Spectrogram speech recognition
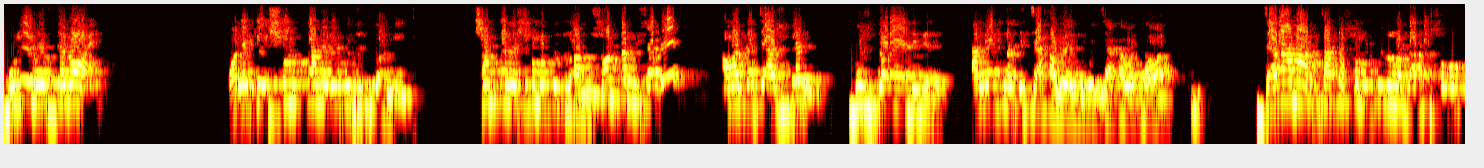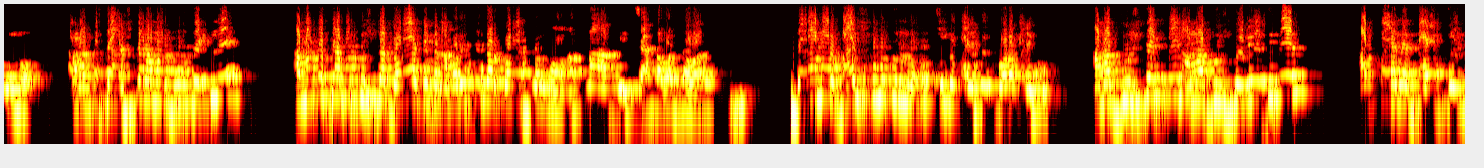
ভুলের মধ্যে নয় অনেকে সন্তানের উপযুক্ত আমি, সন্তানের সমতুল্য আমি। সন্তান হিসাবে আমার কাছে আসবেন দোষ ধরাইয়া দিবেন। আমি আপনাকে চা খাওয়াইয়া দেবো, চা খাবার দাওয়া। যারা আমার চাচা সমতুল্য, দাদা সমতুল্য, আমার কাছে আসবেন, আমার ভুল দেখলে, আমার কাছে আমার দোষটা ধরাই দেবেন, আমার উপকার করার জন্য আপনাকে চা খাবার দেওয়া। যারা আমার ভাই সমতুল্য, ছোট ভাই হোক, বড় ভাই হোক, আমার দোষ দেখবেন, আমার দোষ বেরিয়ে দিবেন, আপনার দাওয়াত করল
